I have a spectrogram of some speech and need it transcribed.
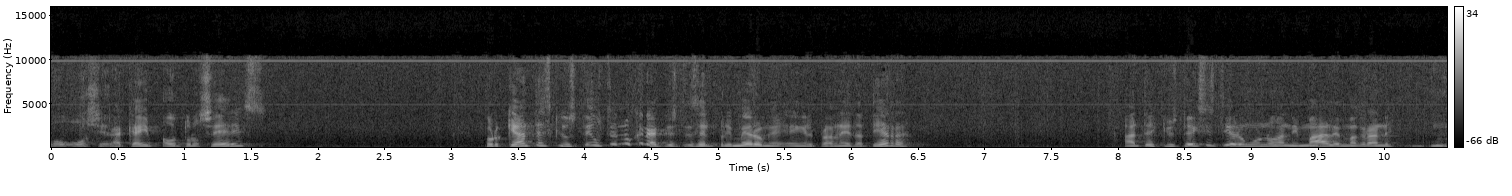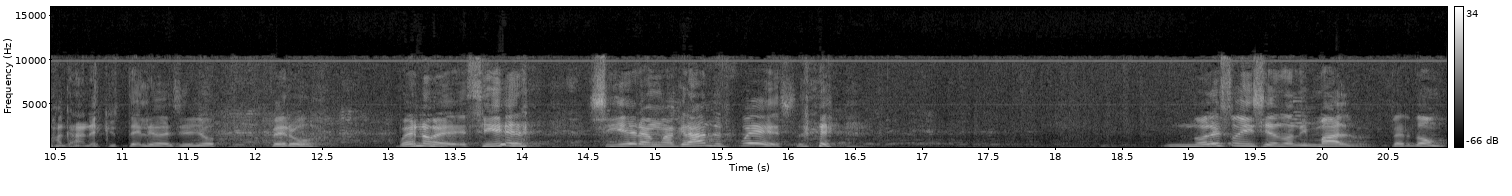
¿O, será que hay otros seres? Porque antes que usted, usted no crea que usted es el primero en, el planeta Tierra. Antes que usted existieron unos animales más grandes, más grandes que usted, le iba a decir yo. Pero bueno, eh, sí, sí eran más grandes, pues. no le estoy diciendo animal, perdón.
